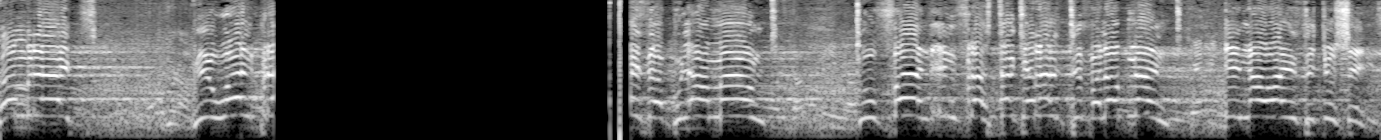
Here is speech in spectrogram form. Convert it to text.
comrades, we want sizable amount to fund infrastructural development in our institutions.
